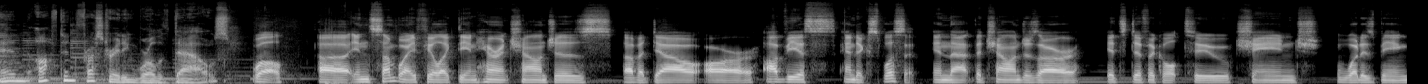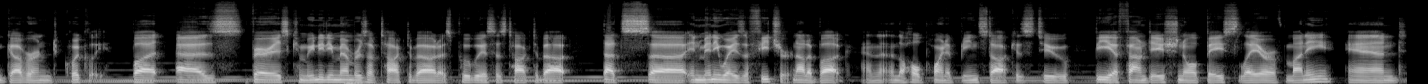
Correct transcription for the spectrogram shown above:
and often frustrating world of DAOs. Well, uh, in some way, I feel like the inherent challenges of a DAO are obvious and explicit in that the challenges are it's difficult to change what is being governed quickly. But as various community members have talked about, as Publius has talked about, that's uh, in many ways a feature, not a bug. And, and the whole point of Beanstalk is to be a foundational base layer of money and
